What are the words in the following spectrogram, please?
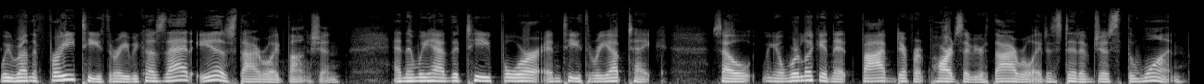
we run the free T3 because that is thyroid function. And then we have the T4 and T3 uptake. So, you know, we're looking at five different parts of your thyroid instead of just the one.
